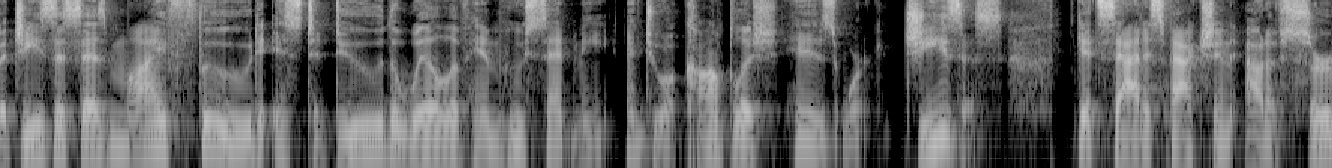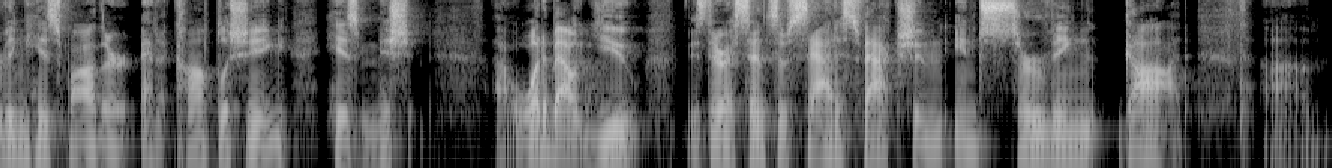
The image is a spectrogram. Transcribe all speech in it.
But Jesus says, My food is to do the will of him who sent me and to accomplish his work. Jesus gets satisfaction out of serving his Father and accomplishing his mission. Uh, what about you? Is there a sense of satisfaction in serving God? Um,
